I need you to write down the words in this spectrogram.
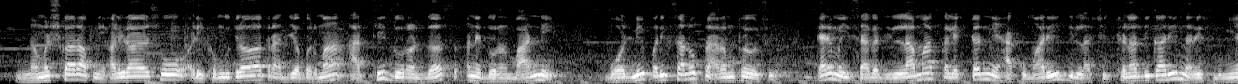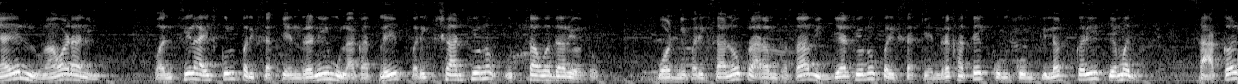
નમસ્કાર, આપ નિહાળી રહ્યા છો અડીખમ ગુજરાત રાજ્યભરમાં આજથી ધોરણ દસ અને ધોરણ બારની બોર્ડની પરીક્ષાનો પ્રારંભ થયો છે. ત્યારે મહીસાગર જિલ્લામાં કલેક્ટર નેહા કુમારી જિલ્લા શિક્ષણાધિકારી નરેશ બુનિયાએ લુણાવાડાની પંચીલ હાઈસ્કૂલ પરીક્ષા કેન્દ્રની મુલાકાત લઈ પરીક્ષાર્થીઓનો ઉત્સાહ વધાર્યો હતો. બોર્ડની પરીક્ષાનો પ્રારંભ થતાં વિદ્યાર્થીઓનું પરીક્ષા કેન્દ્ર ખાતે કુમકુમ તિલક કરી તેમજ સાકર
